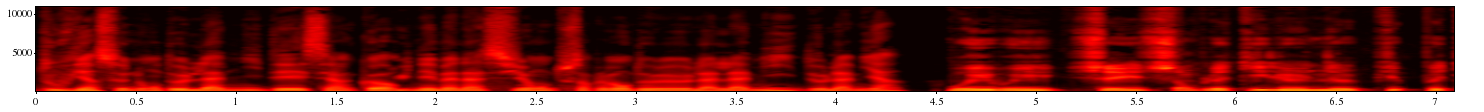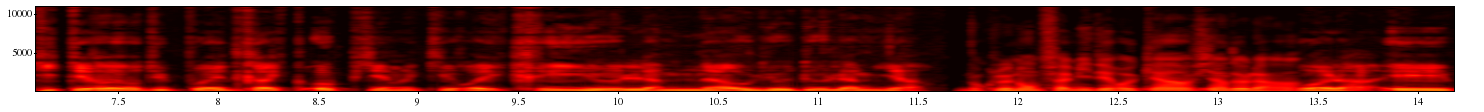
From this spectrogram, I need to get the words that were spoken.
D'où vient ce nom de lamnidé C'est encore une émanation tout simplement de la lamie, de lamia? Oui, oui, c'est semble-t-il une petite erreur du poète grec Oppien qui aurait écrit euh, lamna au lieu de lamia. Donc le nom de famille des requins vient de là. Hein voilà, et,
